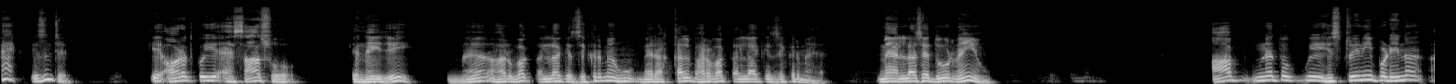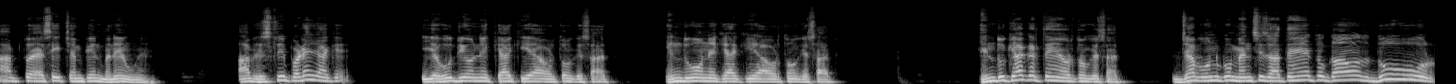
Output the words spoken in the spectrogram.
fact isn't it کہ عورت کو یہ احساس ہو کہ نہیں جی میں ہر وقت اللہ کے ذکر میں ہوں، میرا قلب ہر وقت اللہ کے ذکر میں ہے، میں اللہ سے دور نہیں ہوں۔ آپ نے تو کوئی ہسٹری نہیں پڑھی نا، آپ تو ایسے ہی چیمپئن بنے ہوئے ہیں۔ آپ ہسٹری پڑھیں جا کے۔ یہودیوں نے کیا کیا عورتوں کے ساتھ؟ ہندوؤں نے کیا کیا عورتوں کے ساتھ؟ ہندو کیا کرتے ہیں عورتوں کے ساتھ؟ جب ان کو مینسز آتے ہیں تو گاؤں دور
